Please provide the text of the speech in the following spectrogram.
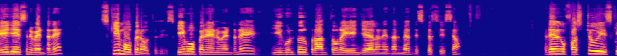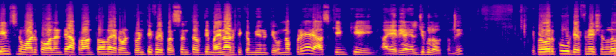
పే చేసిన వెంటనే స్కీమ్ ఓపెన్ అవుతుంది. స్కీమ్ ఓపెన్ అయిన వెంటనే ఈ గుంటూరు ప్రాంతంలో ఏం చేయాలనే దాని మీద డిస్కస్ చేశాం. అదేవిధంగా ఫస్ట్ ఈ స్కీమ్స్ని వాడుకోవాలంటే ఆ ప్రాంతంలో around twenty five percent of the minority community ఉన్నప్పుడే ఆ స్కీమ్కి ఆ ఏరియా ఎలిజిబుల్ అవుతుంది. ఇప్పటి వరకు డెఫినేషన్లో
